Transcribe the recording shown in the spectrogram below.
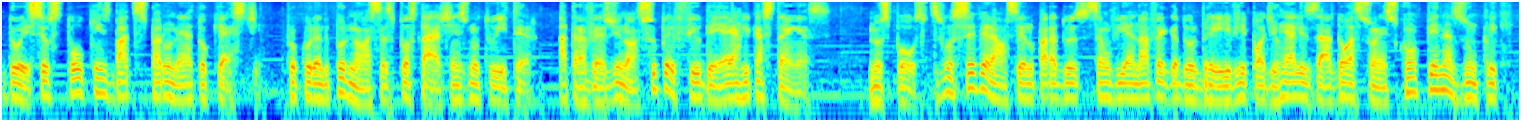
doe seus tokens bats para o Netocast, procurando por nossas postagens no Twitter, através de nosso perfil DR Castanhas. Nos posts você verá o selo para doação via navegador Brave e pode realizar doações com apenas um clique.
